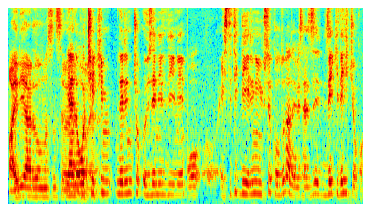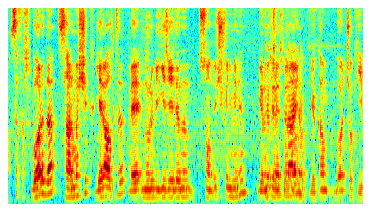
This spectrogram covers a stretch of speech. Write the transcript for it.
Ayrı yerde olmasının sebebi Yani o yani. çekimlerin çok özenildiğini, o estetik değerinin yüksek olduğunu anlıyorum. Mesela Ze- Zeki'de hiç yok o. Sıfır. Bu arada Sarmaşık, Yeraltı ve Nuri Bilge Ceylan'ın son 3 filminin görüntü Görüntü yönetmeni aynı. aynı. Gökhan bu arada çok iyi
